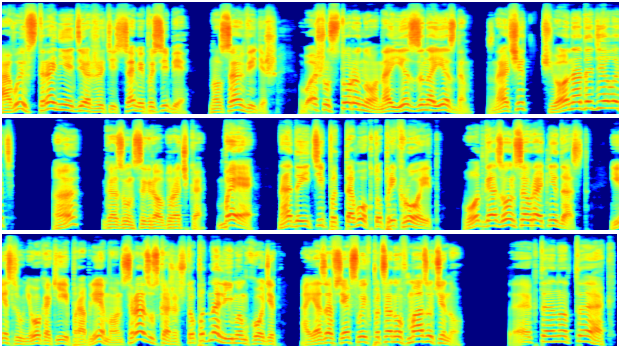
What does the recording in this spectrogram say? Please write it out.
А вы в стороне держитесь сами по себе. Но сам видишь, вашу сторону наезд за наездом. Значит, что надо делать? А? Газон сыграл дурачка. Б. Надо идти под того, кто прикроет. Вот Газон соврать не даст. Если у него какие проблемы, он сразу скажет, что под налимом ходит, а я за всех своих пацанов мазу тяну. Так-то оно так,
